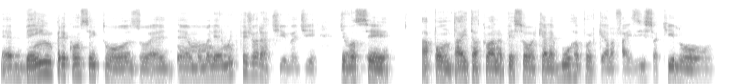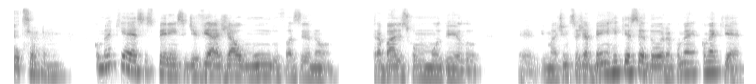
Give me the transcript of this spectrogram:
é bem preconceituoso, é, é uma maneira muito pejorativa de, de você apontar e tatuar na pessoa que ela é burra porque ela faz isso, aquilo, etc. Uhum. Como é que é essa experiência de viajar o mundo fazendo trabalhos como modelo? É, imagino que seja bem enriquecedora. Como é, como é que é?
